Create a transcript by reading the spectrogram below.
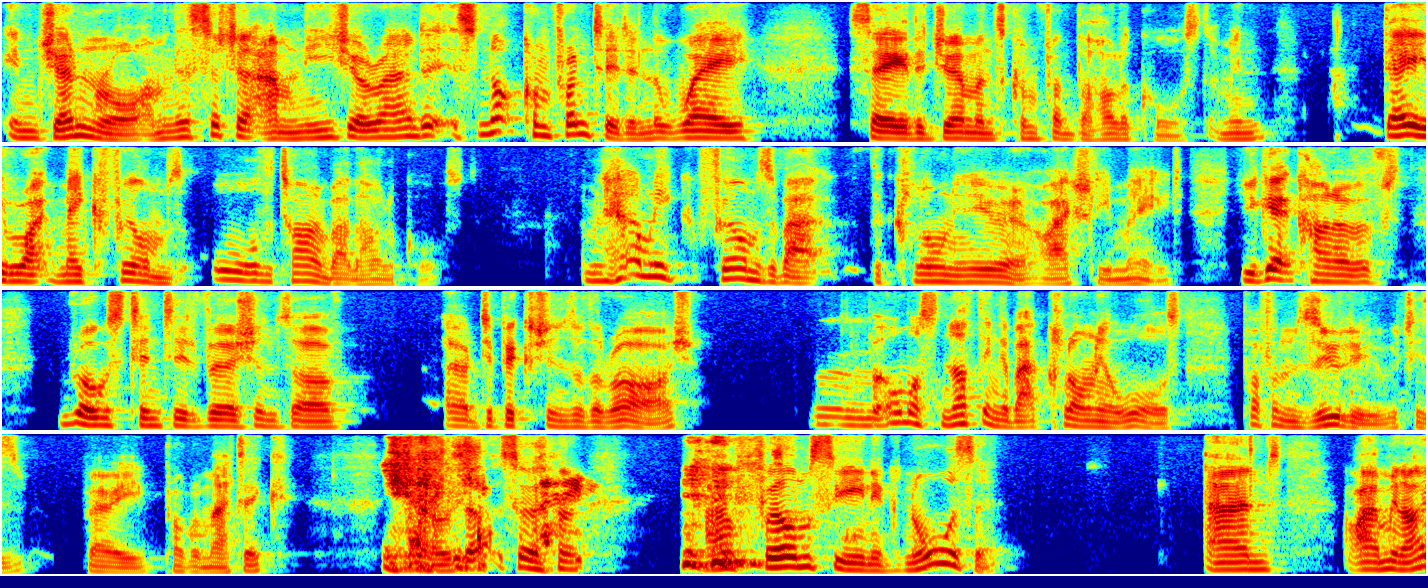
in general. I mean, there's such an amnesia around it. It's not confronted in the way, say, the Germans confront the Holocaust. I mean, they write make films all the time about the Holocaust. I mean, how many films about the colonial era are actually made? You get kind of rose-tinted versions of uh, depictions of the Raj, Hmm. but almost nothing about colonial wars, apart from Zulu, which is very problematic. You know, so, so our film scene ignores it. And I mean, I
